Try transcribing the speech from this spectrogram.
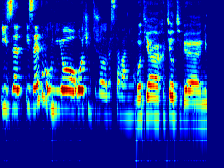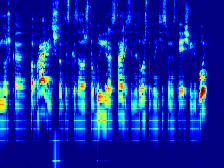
и из-за из этого у нее очень тяжелое расставание. Вот я хотел тебя немножко поправить, что ты сказала, что вы расстались для того, чтобы найти свою настоящую любовь,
